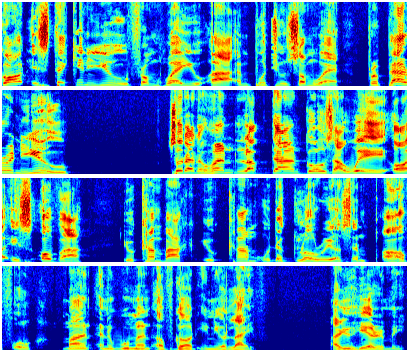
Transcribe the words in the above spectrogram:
God is taking you from where you are and put you somewhere, preparing you so that when lockdown goes away or is over, you come back, you come with a glorious and powerful man and woman of God in your life. Are you hearing me?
